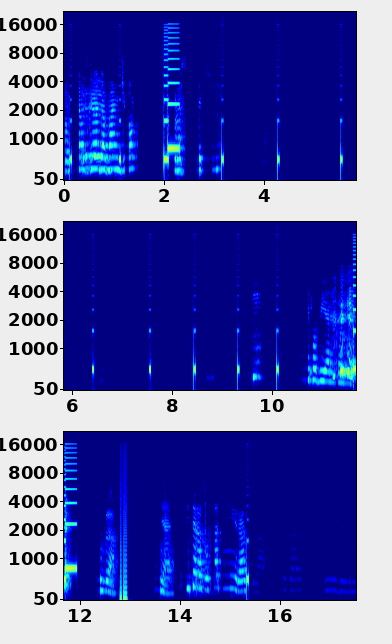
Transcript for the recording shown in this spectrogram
Dobra, teraz gra Ym. Dawandzio po raz trzeci. Nie pobije rekordu. Dobra. No nie. I teraz ostatni raz gra Silver i będziemy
